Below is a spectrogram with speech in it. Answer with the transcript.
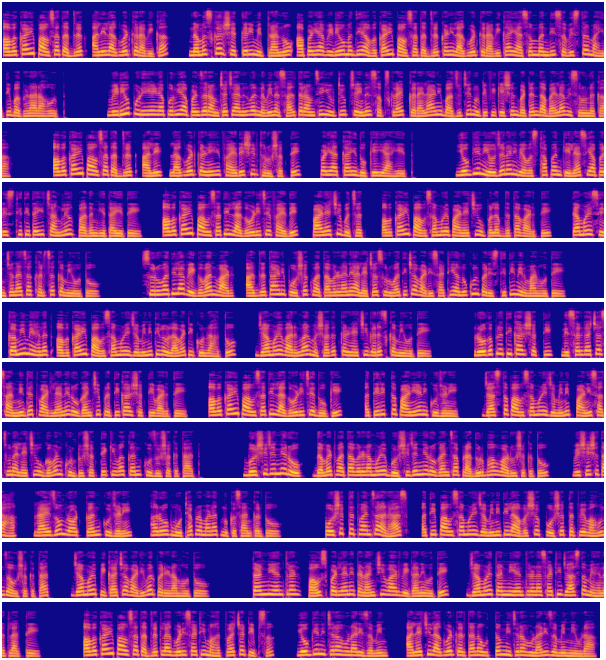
अवकाळी पावसात अद्रक आले लागवड करावी का? नमस्कार शेतकरी मित्रांनो आपण या व्हिडिओमध्ये अवकाळी पावसात अद्रक आणि लागवड करावी का यासंबंधी सविस्तर माहिती बघणार आहोत. व्हिडिओ पुढे येण्यापूर्वी आपण जर आमच्या चॅनलवर नवीन असाल तर आमचे युट्यूब चॅनल सबस्क्राईब करायला आणि बाजूचे नोटिफिकेशन बटन दाबायला विसरू नका. अवकाळी पावसात अद्रक आले लागवड करणे हे फायदेशीर ठरू शकते पण यात काही धोकेही आहेत. योग्य नियोजन आणि व्यवस्थापन केल्यास या परिस्थितीतही चांगले उत्पादन घेता येते. अवकाळी पावसातील लागवडीचे फायदे पाण्याची बचत अवकाळी पावसामुळे पाण्याची उपलब्धता वाढते त्यामुळे सिंचनाचा खर्च कमी होतो. सुरुवातीला वेगवान वाढ आर्द्रता आणि पोषक वातावरणाने आल्याच्या सुरुवातीच्या वाढीसाठी अनुकूल परिस्थिती निर्माण होते. कमी मेहनत अवकाळी पावसामुळे जमिनीतील ओलावा टिकून राहतो ज्यामुळे वारंवार मशागत करण्याची गरज कमी होते. रोगप्रतिकारशक्ती निसर्गाच्या सान्निध्यात वाढल्याने रोगांची प्रतिकारशक्ती वाढते. अवकाळी पावसातील लागवडीचे धोके अतिरिक्त पाणी आणि कुजणे जास्त पावसामुळे जमिनीत पाणी साचून आल्याची उगवण खुंटू शकते किंवा कण कुजू शकतात. बुरशीजन्य रोग दमट वातावरणामुळे बुरशीजन्य रोगांचा प्रादुर्भाव वाढू शकतो. विशेषतः रायझोम रॉट कण कुजणे हा रोग मोठ्या प्रमाणात नुकसान करतो. पोषक तत्वांचा अऱ्हास अतिपावसामुळे जमिनीतील आवश्यक पोषक तत्वे वाहून जाऊ शकतात ज्यामुळे पिकाच्या वाढीवर परिणाम होतो. तण नियंत्रण पाऊस पडल्याने तणांची वाढ वेगाने होते ज्यामुळे तण नियंत्रणासाठी जास्त मेहनत लागते. अवकाळी पावसात अद्रक लागवडीसाठी महत्त्वाच्या टिप्स योग्य निचरा होणारी जमीन आल्याची लागवड करताना उत्तम निचरा होणारी जमीन निवडा.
